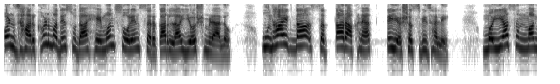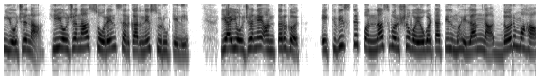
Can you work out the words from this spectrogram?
पण झारखंडमध्ये सुद्धा हेमंत सोरेन सरकारला यश मिळालं. पुन्हा एकदा सत्ता राखण्यात ते यशस्वी झाले. मैया सन्मान योजना ही योजना सोरेन सरकारने सुरू केली. या योजनेअंतर्गत एकवीस ते पन्नास वर्ष वयोगटातील महिलांना दरमहा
